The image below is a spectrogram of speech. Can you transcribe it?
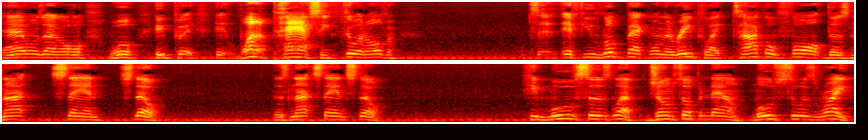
And everyone's like, "Oh, well, he put what a pass! He threw it over." If you look back on the replay, Tacko Fall does not stand still. Does not stand still. He moves to his left, jumps up and down, moves to his right.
